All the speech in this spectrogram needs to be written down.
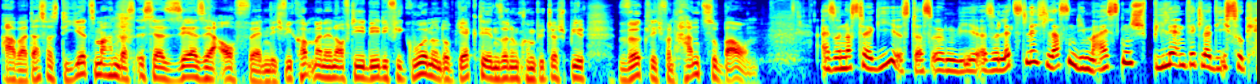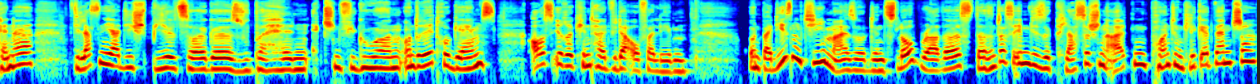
Aber das, was die jetzt machen, das ist ja sehr, sehr aufwendig. Wie kommt man denn auf die Idee, die Figuren und Objekte in so einem Computerspiel wirklich von Hand zu bauen? Also Nostalgie ist das irgendwie. Also letztlich lassen die meisten Spieleentwickler, die ich so kenne, die lassen ja die Spielzeuge, Superhelden, Actionfiguren und Retro-Games aus ihrer Kindheit wieder auferleben. Und bei diesem Team, also den Slow Brothers, da sind das eben diese klassischen alten Point-and-Click-Adventure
